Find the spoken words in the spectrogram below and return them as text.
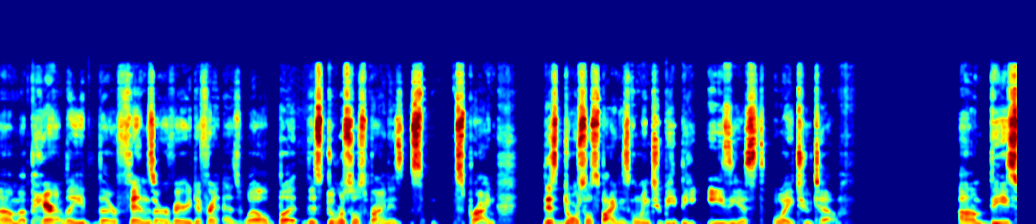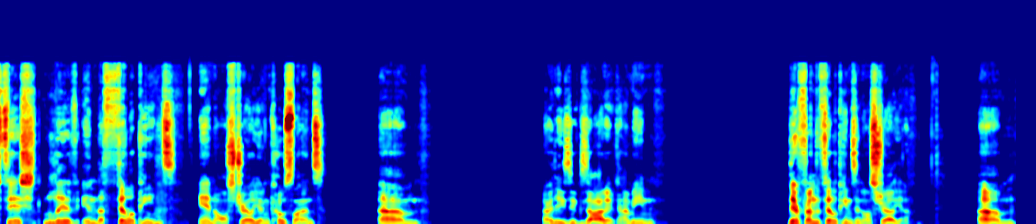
Um, apparently, their fins are very different as well, but this dorsal spine is spine. this dorsal spine is going to be the easiest way to tell. Um, these fish live in the Philippines and Australian coastlines. Um, are these exotic? I mean, they're from the Philippines and Australia. Um,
